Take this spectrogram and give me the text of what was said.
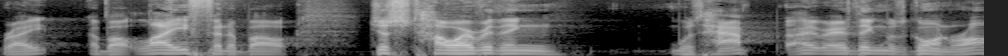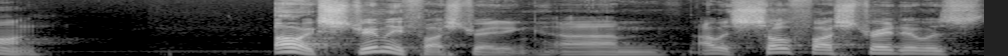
right? About life and about just how everything was hap- everything was going wrong. Oh, extremely frustrating. Um, I was so frustrated, it was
